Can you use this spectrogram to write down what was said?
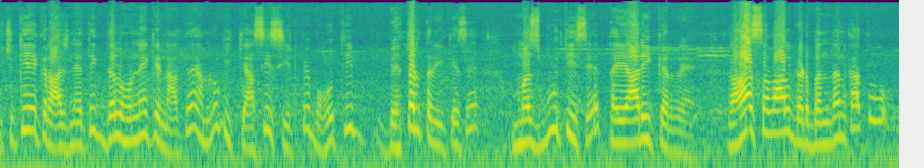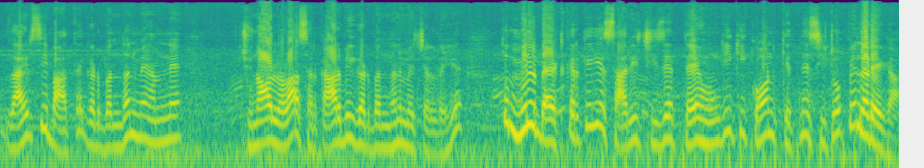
चूँकि एक राजनीतिक दल होने के नाते हम लोग इक्यासी सीट पे बहुत ही बेहतर तरीके से, मजबूती से तैयारी कर रहे हैं। रहा सवाल गठबंधन का तो ज़ाहिर सी बात है, गठबंधन में हमने चुनाव लड़ा, सरकार भी गठबंधन में चल रही है तो मिल बैठ करके ये सारी चीज़ें तय होंगी कि कौन कितने सीटों पे लड़ेगा।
